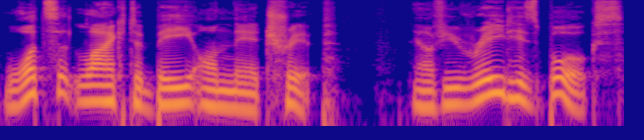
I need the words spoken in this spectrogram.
what's it like to be on their trip? Now, if you read his books,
